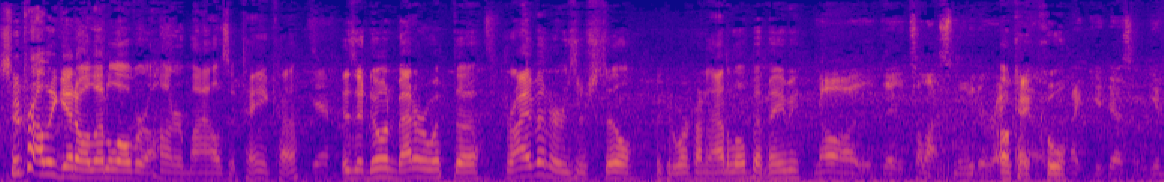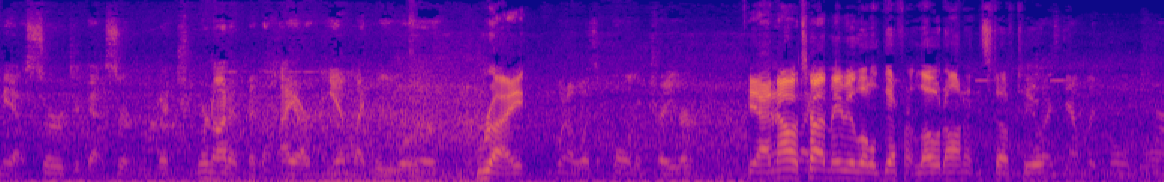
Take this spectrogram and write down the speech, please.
So we probably get a little over 100 miles a tank, huh? Yeah. Is it doing better with the driving, or is there still we could work on that a little bit, maybe? No, it's a lot smoother right Okay, now. cool. Like it doesn't give me that surge at that certain, which we're not at the high RPM like we were Right. when I wasn't pulling a trailer. Yeah. Now it's got maybe a little different load on it and stuff too. it's definitely pulling more.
